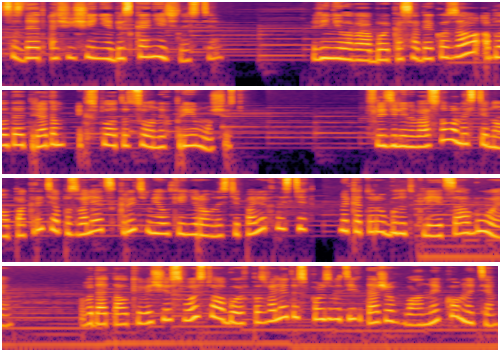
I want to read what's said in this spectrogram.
создает ощущение бесконечности. Виниловая обойка Садеко Зао обладает рядом эксплуатационных преимуществ. Флизелиновая основа настенного покрытия позволяет скрыть мелкие неровности поверхности, на которую будут клеиться обои. Водоотталкивающие свойства обоев позволяют использовать их даже в ванной комнате.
